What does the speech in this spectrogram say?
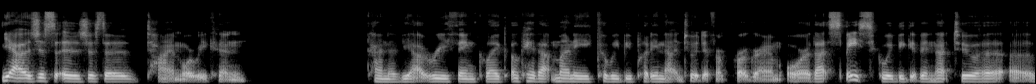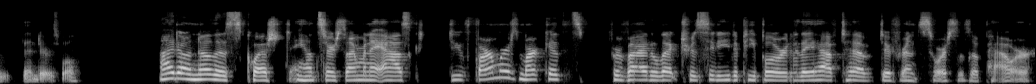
yeah it was just it was just a time where we can kind of yeah rethink like okay that money could we be putting that into a different program or that space could we be giving that to a, a vendor as well I don't know this question answer, so I'm going to ask: Do farmers markets provide electricity to people, or do they have to have different sources of power?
